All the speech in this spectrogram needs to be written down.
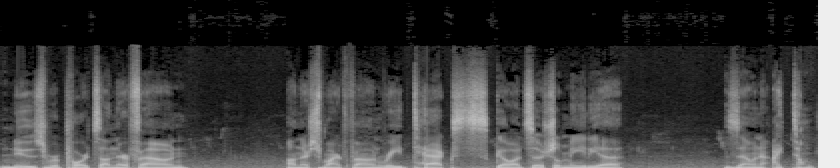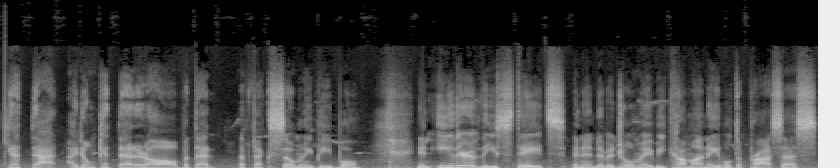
news reports on their phone, on their smartphone, read texts, go on social media, zone. I don't get that. I don't get that at all. But that affects so many people. In either of these states, an individual may become unable to process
